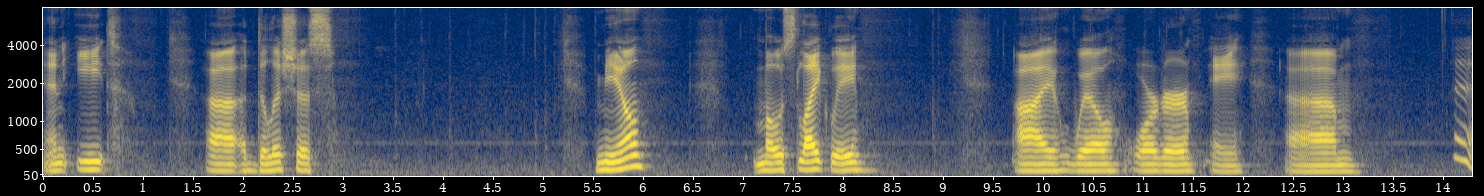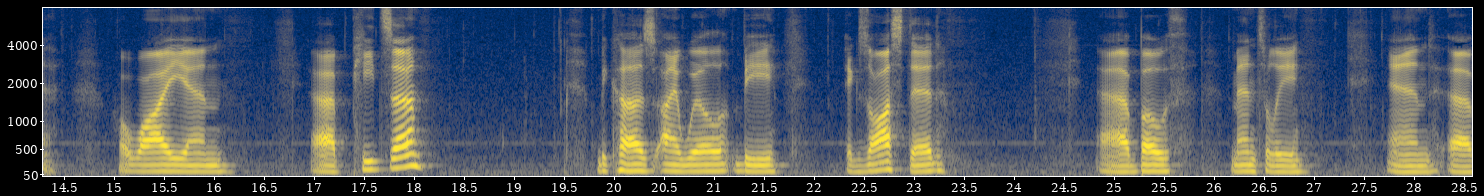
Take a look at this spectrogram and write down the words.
and eat uh, a delicious meal. Most likely, I will order a um, Hawaiian uh, pizza because I will be exhausted uh, both mentally and uh,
